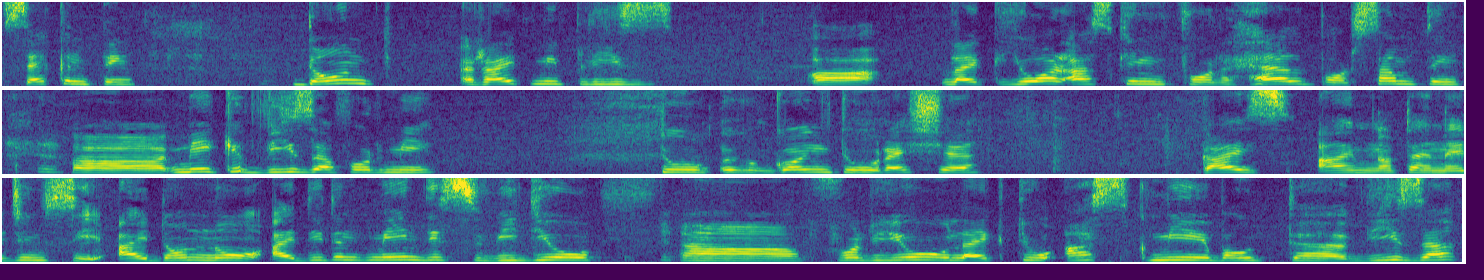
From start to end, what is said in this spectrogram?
Second thing, don't write me please uh, like you are asking for help or something uh, make a visa for me to uh, going to russia guys i'm not an agency. I don't know. I didn't make this video uh, for you like to ask me about uh, visa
